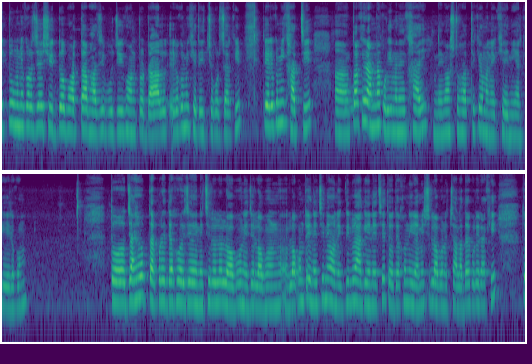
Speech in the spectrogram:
একটু মনে করো যে সিদ্ধ, ভর্তা, ভাজি ভুজি, ঘন্ট, ডাল এরকমই খেতে ইচ্ছে করছে আর কি। তো এরকমই খাচ্ছি। তরকারি রান্না করি মানে খাই মানে নষ্ট হওয়ার থেকে মানে খেয়ে নিই আর কি এরকম। তো যাই হোক, তারপরে দেখো এই যে এনেছিল হলো লবণ, এই যে লবণ লবণ তো এনেছি না অনেক দিনও আগে এনেছে। তো দেখো নিরামিষ লবণ হচ্ছে আলাদা করে রাখি। তো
